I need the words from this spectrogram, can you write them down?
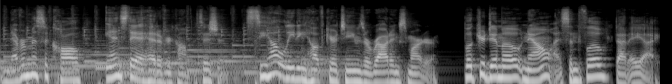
never miss a call, and stay ahead of your competition. See how leading healthcare teams are routing smarter. Book your demo now at synthflow.ai.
